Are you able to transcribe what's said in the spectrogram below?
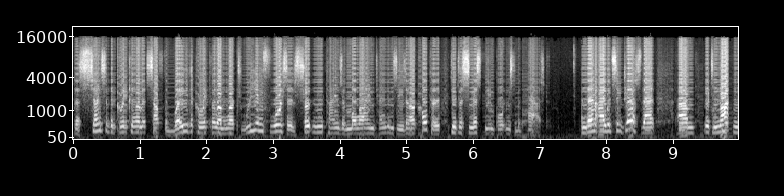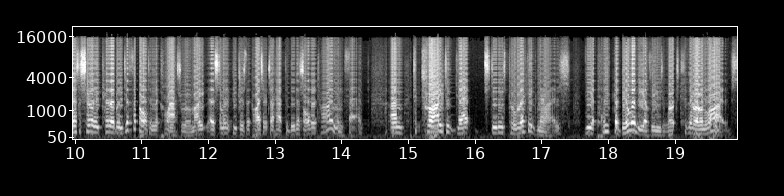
the sense of the curriculum itself, the way the curriculum works, reinforces certain kinds of malign tendencies in our culture to dismiss the importance of the past. And then I would suggest that um, it's not necessarily terribly difficult in the classroom. I, as some of the teachers at classics, I have to do this all the time, in fact, um, to try to get students to recognize the applicability of these works to their own lives.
